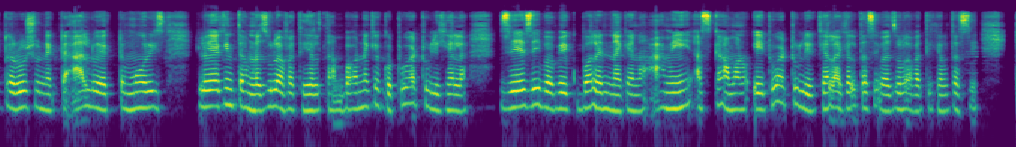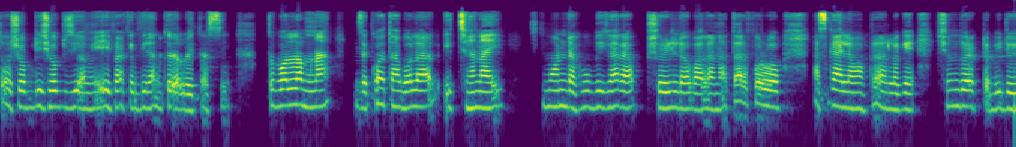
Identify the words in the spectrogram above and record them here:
একটা রসুন, একটা আলু, একটা মরিচ লইয়া কিন্তু আমরা জুলাফাতি খেলতাম বা অনেকে কটুয়া টুলি খেলা। যে যেভাবে বলেন না কেন, আমি আজকে আমার এই টুয়া টুলির খেলা খেলতাছি বা জুলাফাতি খেলতাছি। তো সবজি সবজি আমি এই ফাঁকে বিরান করে লইতাছি। তো বললাম না যে কথা বলার ইচ্ছা নাই। মনটা খুবই খারাপ, শরীরটাও ভালো না। তারপরও আজকে আইলাম আপনার লগে সুন্দর একটা ভিডিও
